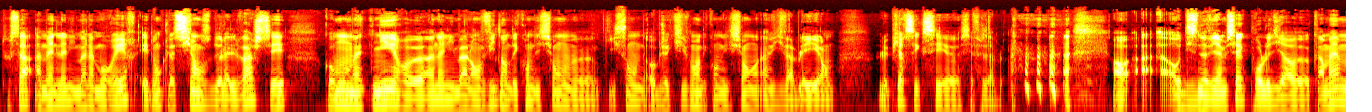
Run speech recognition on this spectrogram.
tout ça amène l'animal à mourir. Et donc la science de l'élevage, c'est comment maintenir euh, un animal en vie dans des conditions euh, qui sont objectivement des conditions invivables. Et le pire, c'est que c'est faisable. Alors, au 19e siècle, pour le dire quand même,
